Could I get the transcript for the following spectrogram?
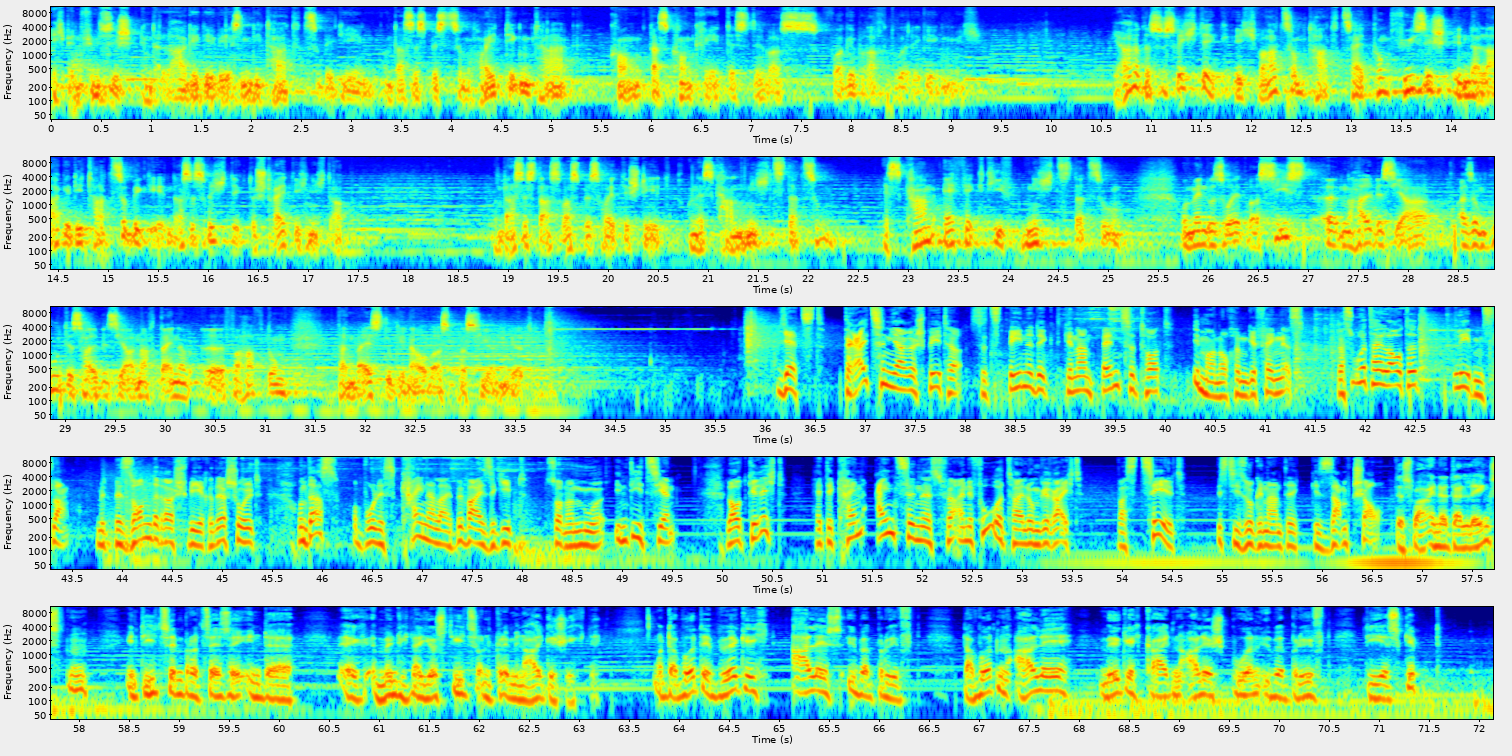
Ich bin physisch in der Lage gewesen, die Tat zu begehen. Und das ist bis zum heutigen Tag das Konkreteste, was vorgebracht wurde gegen mich. Ja, das ist richtig. Ich war zum Tatzeitpunkt physisch in der Lage, die Tat zu begehen. Das ist richtig. Das streite ich nicht ab. Und das ist das, was bis heute steht. Und es kam nichts dazu. Es kam effektiv nichts dazu. Und wenn du so etwas siehst, ein halbes Jahr, also ein gutes halbes Jahr nach deiner äh, Verhaftung, dann weißt du genau, was passieren wird. Jetzt, 13 Jahre später, sitzt Benedikt, genannt Benzetot, immer noch im Gefängnis. Das Urteil lautet lebenslang, mit besonderer Schwere der Schuld. Und das, obwohl es keinerlei Beweise gibt, sondern nur Indizien. Laut Gericht hätte kein einzelnes für eine Verurteilung gereicht. Was zählt, ist die sogenannte Gesamtschau. Das war einer der längsten Indizienprozesse in der äh, Münchner Justiz- und Kriminalgeschichte. Und da wurde wirklich alles überprüft. Da wurden alle Möglichkeiten, alle Spuren überprüft, die es gibt.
